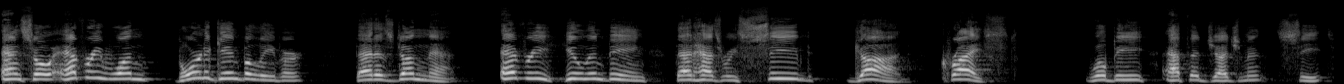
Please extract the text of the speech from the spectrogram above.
And so, everyone born again believer that has done that, every human being that has received God, Christ, will be at the judgment seat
